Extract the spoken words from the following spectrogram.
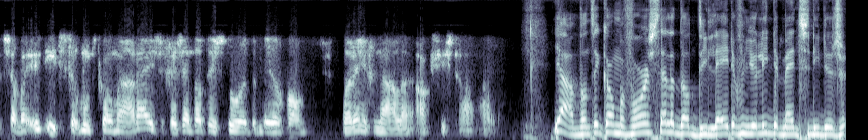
zeg maar, iets tegemoet komen aan reizigers. En dat is door de middel van regionale acties te houden. Ja, want ik kan me voorstellen dat die leden van jullie, de mensen die dus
